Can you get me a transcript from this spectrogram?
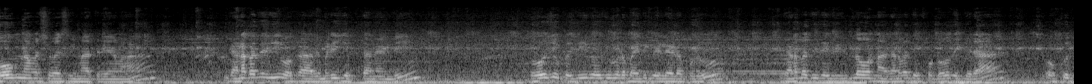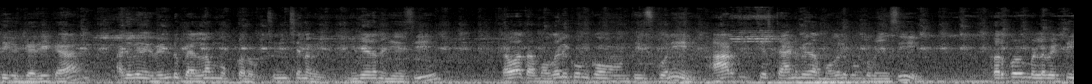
ఓం నమ శివ శ్రీమాత్రే నమ. గణపతిది ఒక రెమెడీ చెప్తానండి. రోజు ప్రతిరోజు కూడా బయటికి వెళ్ళేటప్పుడు గణపతి దగ్గర ఇంట్లో ఉన్న గణపతి ఫోటో దగ్గర ఒక కొద్దిగా గరిక అదే రెండు బెల్లం ముక్కలు చిన్న చిన్నవి నివేదన చేసి తర్వాత మొగలి కుంకుమ తీసుకొని ఆరతిచ్చే ఇచ్చే స్టాండ్ మీద మొగలి కుంకుమ వేసి కర్పూరం బిళ్ళబెట్టి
